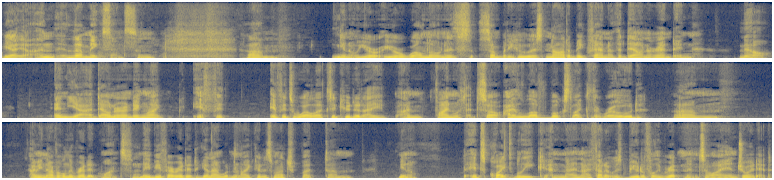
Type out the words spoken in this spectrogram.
Yeah, yeah, and, and that makes sense. And um, you know, you're you're well known as somebody who is not a big fan of the downer ending. No. And yeah, a downer ending, like if it if it's well executed, I I'm fine with it. So I love books like The Road. Um, I mean, I've only read it once. Maybe if I read it again, I wouldn't like it as much. But um, you know, it's quite bleak, and and I thought it was beautifully written, and so I enjoyed it.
